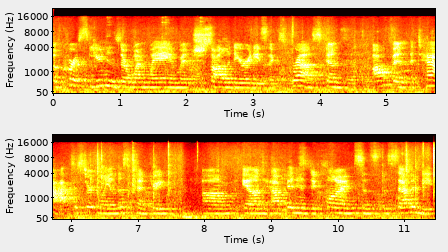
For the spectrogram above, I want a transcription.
of course, unions are one way in which solidarity is expressed and often attacked, certainly in this country, um, and have been in decline since the 70s.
